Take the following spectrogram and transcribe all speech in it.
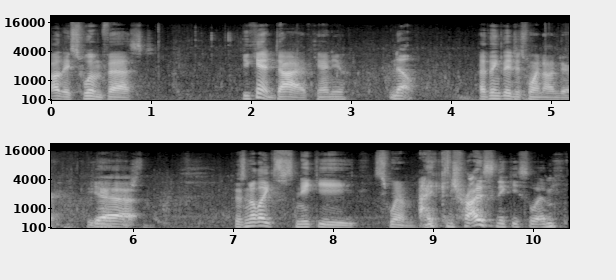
Oh, they swim fast. You can't dive, can you? No. I think they just went under. You Yeah. There's no, like, sneaky swim. I can try to sneaky swim.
